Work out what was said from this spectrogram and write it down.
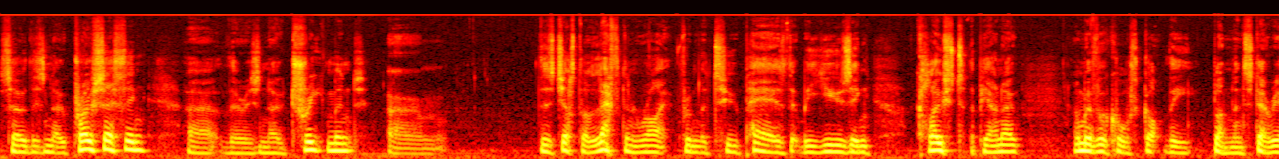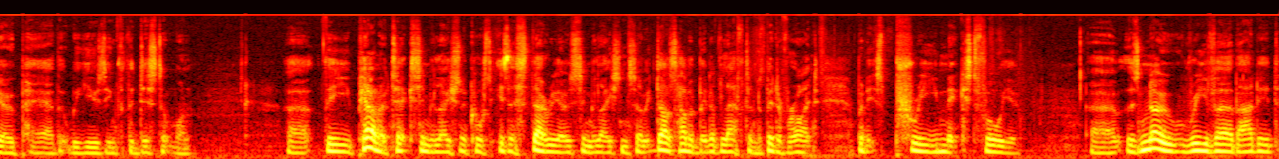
So there's no processing, uh, there is no treatment. Um, there's just a left and right from the two pairs that we're using close to the piano. And we've, of course, got the Blumlein stereo pair that we're using for the distant one. Uh, the tech simulation, of course, is a stereo simulation, so it does have a bit of left and a bit of right, but it's pre-mixed for you. Uh, there's no reverb added,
